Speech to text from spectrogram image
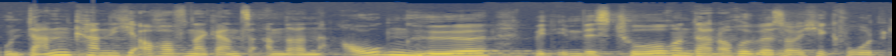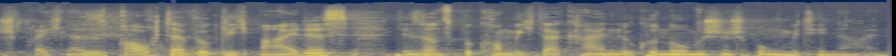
und dann kann ich auch auf einer ganz anderen Augenhöhe mit Investoren dann auch über solche Quoten sprechen. Also es braucht da wirklich beides, denn sonst bekomme ich da keinen ökonomischen Sprung mit hinein.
